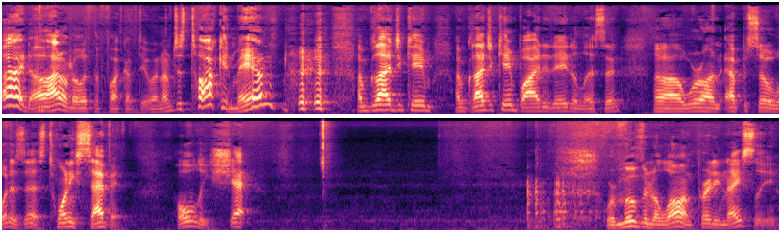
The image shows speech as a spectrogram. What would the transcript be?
I know. I don't know what the fuck I'm doing. I'm just talking, man. I'm glad you came. I'm glad you came by today to listen. Uh, we're on episode. What is this? 27. Holy shit. We're moving along pretty nicely.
